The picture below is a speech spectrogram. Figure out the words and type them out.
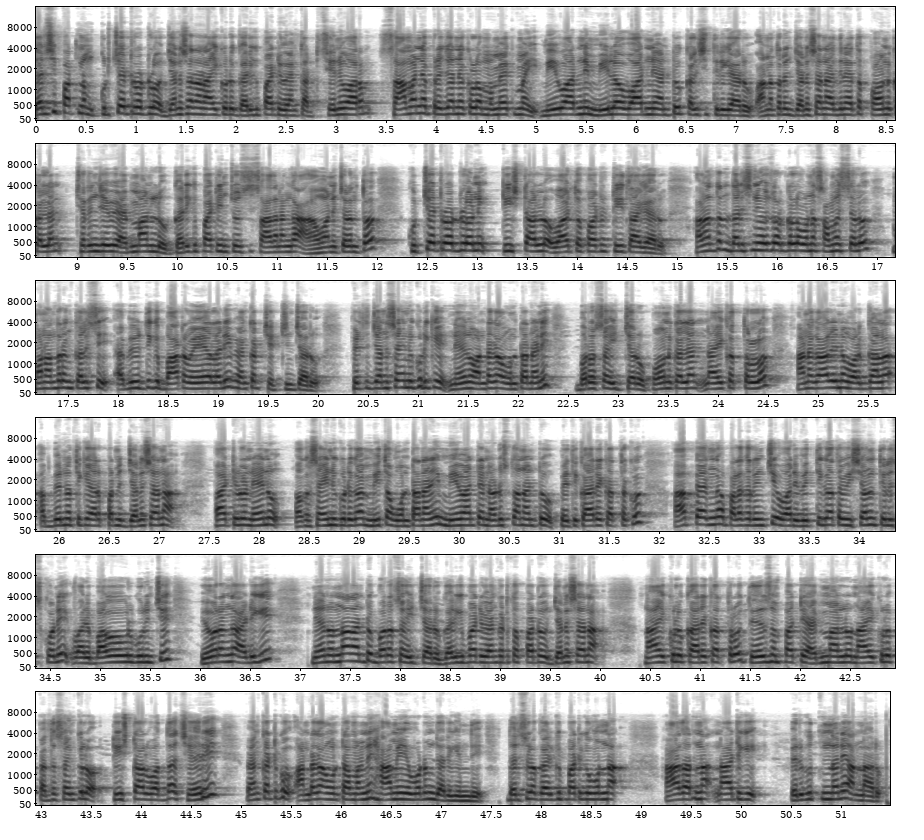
దర్శిపట్నం కుర్చేట్ రోడ్లో జనసేన నాయకుడు గరిగిపాటి వెంకట్ శనివారం సామాన్య ప్రజానికుల మమేకమై మీ వారిని మీలో వారిని అంటూ కలిసి తిరిగారు. అనంతరం జనసేన అధినేత పవన్ కళ్యాణ్ చిరంజీవి అభిమానులు గరిగిపాటిని చూసి సాధారణంగా ఆహ్వానించడంతో కుర్చేట్ రోడ్లోని టీ స్టాల్లో వారితో పాటు టీ తాగారు. అనంతరం దర్శి నియోజకవర్గంలో ఉన్న సమస్యలు మనందరం కలిసి అభివృద్ధికి బాట వేయాలని వెంకట్ చర్చించారు. ప్రతి జనసైనికుడికి నేను అండగా ఉంటానని భరోసా ఇచ్చారు. పవన్ కళ్యాణ్ నాయకత్వంలో అనగాలిన వర్గాల అభ్యున్నతికి ఏర్పడిన జనసేన పార్టీలో నేను ఒక సైనికుడిగా మీతో ఉంటానని మేమంటే నడుస్తానంటూ ప్రతి కార్యకర్తకు ఆప్యాయంగా పలకరించి వారి వ్యక్తిగత విషయాలను తెలుసుకొని వారి బాగోగుల గురించి వివరంగా అడిగి నేనున్నానంటూ భరోసా ఇచ్చారు. గరిగిపాటి వెంకటతో పాటు జనసేన నాయకులు కార్యకర్తలు తెలుగుదేశం పార్టీ అభిమానులు నాయకులు పెద్ద సంఖ్యలో టీ స్టాల్ వద్ద చేరి వెంకట్కు అండగా ఉంటామని హామీ ఇవ్వడం జరిగింది. దర్శిలో గరిగిపాటికి ఉన్న ఆదరణ నాటికి పెరుగుతుందని అన్నారు.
